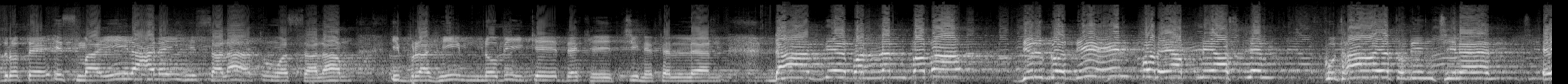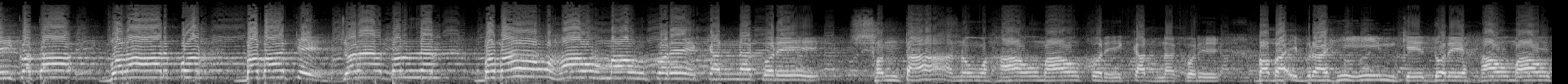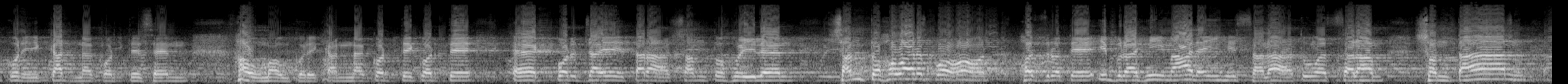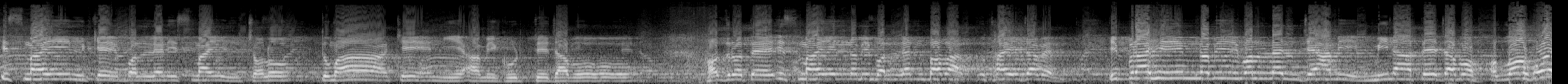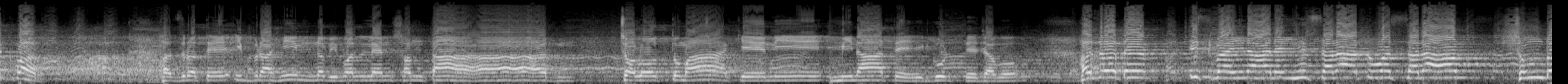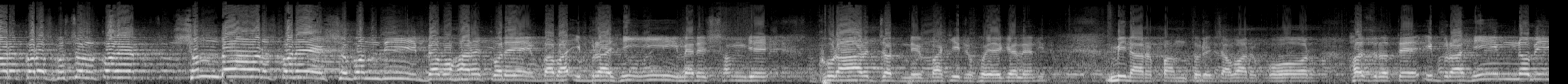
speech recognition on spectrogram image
হজরতে ইসমাইল ওয়াসসালাম ইব্রাহিম নবীকে দেখে চিনে ফেললেন। ডাক দিয়ে বললেন, বাবা, দীর্ঘদিন পরে আপনি আসলেন, কোথায় এতদিন ছিলেন? এই কথা বলার পর বাবাকে জড়া ধরলেন। বাবাও হাও মাও করে কান্না করে সন্তানও হাও মাও করে কান্না করে। বাবা ইব্রাহিমকে ধরে হাও মাও করে কান্না করতেছেন। হাও মাও করে কান্না করতে করতে এক পর্যায়ে তারা শান্ত হইলেন। শান্ত হওয়ার পর হজরতে ইব্রাহিম আলাইহি সালাম সন্তান ইসমাইলকে বললেন, ইসমাইল, চলো তোমাকে নিয়ে আমি ঘুরতে যাব। হজরতে ইসমাইল নবী বললেন, বাবা, কোথায় যাবেন? ইব্রাহিম নবী বললেন যে, আমি মিনাতে যাব। আল্লাহু আকবার। হজরতে ইব্রাহিম নবী বললেন, সন্তান, চলো তোমাকে নিয়ে মিনাতে ঘুরতে যাব। হজরতে ইসমাইল আলাইহিস সালাম সুন্দর করে গোসল করে সুন্দর করে সুগন্ধি ব্যবহার করে বাবা ইব্রাহিমের সঙ্গে ঘোরার জন্য বাহির হয়ে গেলেন। মিনার প্রান্তরে যাওয়ার পর হজরতে ইব্রাহিম নবী,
